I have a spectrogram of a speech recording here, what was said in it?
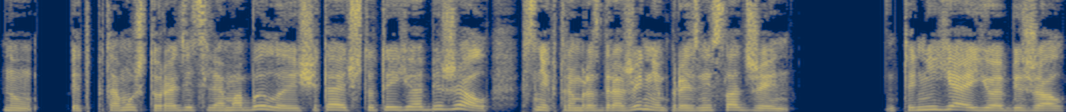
«Ну, это потому, что родители Амабеллы считают, что ты ее обижал», — с некоторым раздражением произнесла Джейн. «Это не я ее обижал»,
